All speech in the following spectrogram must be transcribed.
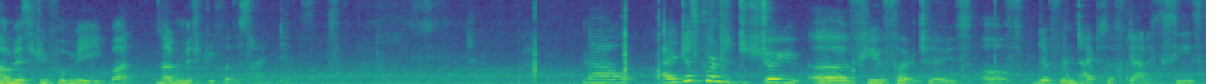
a mystery for me, but not a mystery for the scientists. Now, I just wanted to show you a few photos of different types of galaxies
